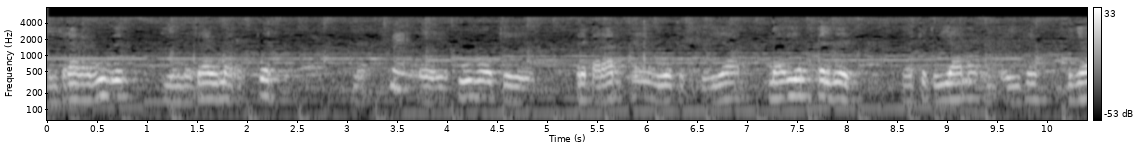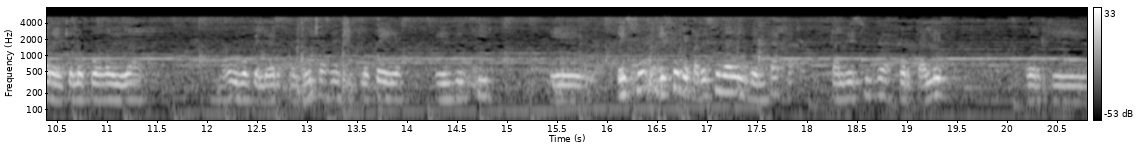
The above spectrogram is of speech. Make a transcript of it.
entrar a Google y encontrar una respuesta. hubo que prepararse, hubo que estudiar, no había un helpdesk, no es que tú llamas y te dices, señor, ¿en qué lo puedo ayudar? ¿no? hubo que leer muchas enciclopedias, es decir, eh, eso, eso que parece una desventaja, tal vez es una fortaleza, porque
